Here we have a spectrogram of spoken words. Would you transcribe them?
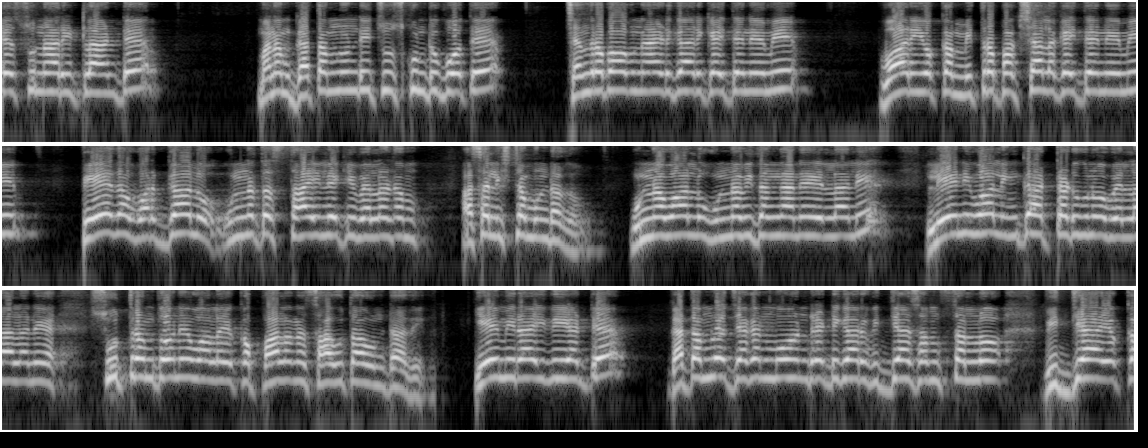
చేస్తున్నారు ఇట్లా అంటే మనం గతం నుండి చూసుకుంటూ పోతే చంద్రబాబు నాయుడు గారికి అయితేనేమి వారి యొక్క మిత్రపక్షాలకైతేనేమి పేద వర్గాలు ఉన్నత స్థాయిలోకి వెళ్ళడం అసలు ఇష్టం ఉండదు. ఉన్నవాళ్ళు ఉన్న విధంగానే వెళ్ళాలి లేని వాళ్ళు ఇంకా అట్టడుగునో వెళ్ళాలనే సూత్రంతోనే వాళ్ళ యొక్క పాలన సాగుతూ ఉంటుంది. ఏమిరా ఇది అంటే గతంలో జగన్మోహన్ రెడ్డి గారు విద్యా సంస్థల్లో విద్యా యొక్క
